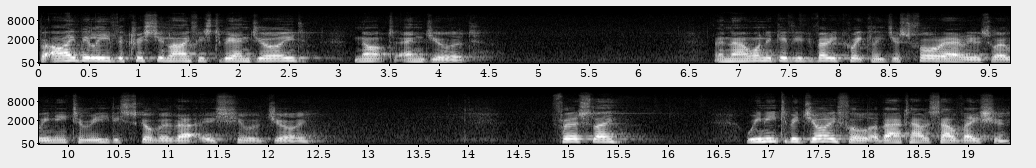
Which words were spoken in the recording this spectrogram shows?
But I believe the Christian life is to be enjoyed, not endured. And now I want to give you very quickly just four areas where we need to rediscover that issue of joy. Firstly, we need to be joyful about our salvation.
